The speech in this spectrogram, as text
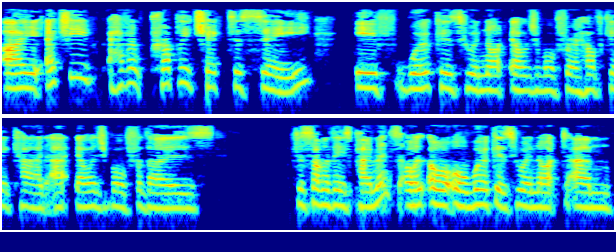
I actually haven't properly checked to see if workers who are not eligible for a healthcare card are eligible for those for some of these payments or, or, or workers who are not um,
